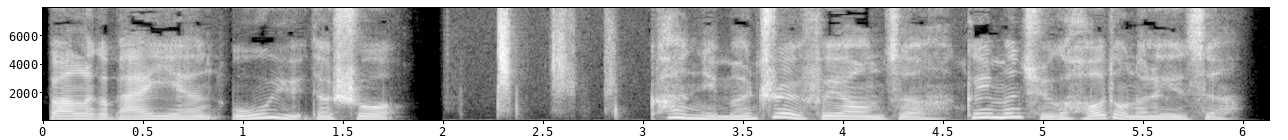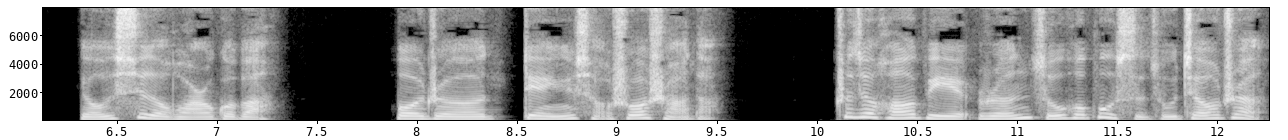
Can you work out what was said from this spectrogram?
翻了个白眼，无语地说：“看你们这副样子，给你们举个好懂的例子，游戏都玩过吧，或者电影、小说啥的。这就好比人族和不死族交战。”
